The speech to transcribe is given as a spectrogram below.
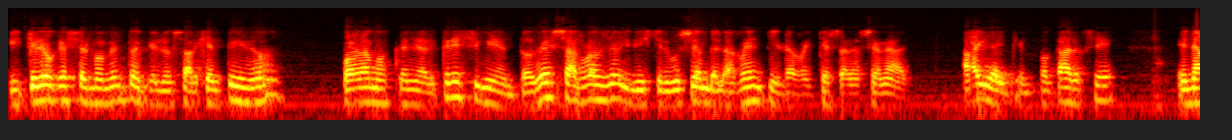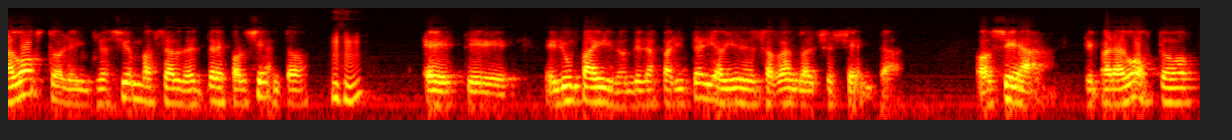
y creo que es el momento en que los argentinos podamos tener crecimiento, desarrollo y distribución de la renta y la riqueza nacional. Ahí hay que enfocarse. En agosto la inflación va a ser del 3%, Ujú. este, en un país donde las paritarias vienen cerrando al 60. O sea, que para agosto,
